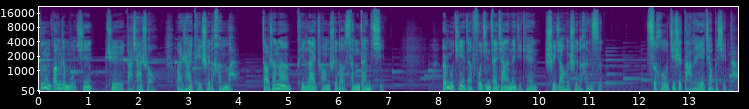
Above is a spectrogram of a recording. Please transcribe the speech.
不用帮着母亲去打下手，晚上还可以睡得很晚，早上呢可以赖床睡到三更起。而母亲也在父亲在家的那几天睡觉会睡得很死，似乎即使打雷也叫不醒他。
